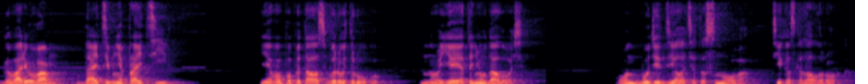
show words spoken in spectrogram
Говорю вам, дайте мне пройти. Ева попыталась вырвать руку, но ей это не удалось. «Он будет делать это снова», – тихо сказал Рорк.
